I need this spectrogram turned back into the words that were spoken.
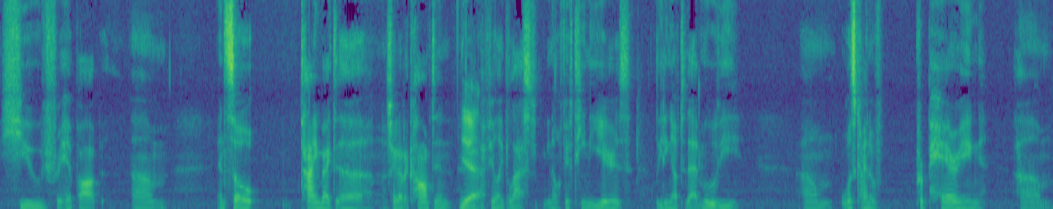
huge for hip hop. Um, and so, tying back to uh, straight out of Compton, Yeah. I feel like the last you know 15 years leading up to that movie um, was kind of preparing. Um,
